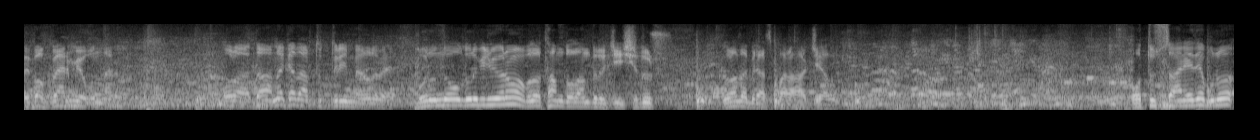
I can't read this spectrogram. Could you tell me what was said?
Bir bok vermiyor bunlar. Ona daha ne kadar tutturayım ben onu be. Bunun ne olduğunu bilmiyorum ama bu da tam dolandırıcı işi. Dur. Buna da biraz para harcayalım. 30 saniyede bunu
